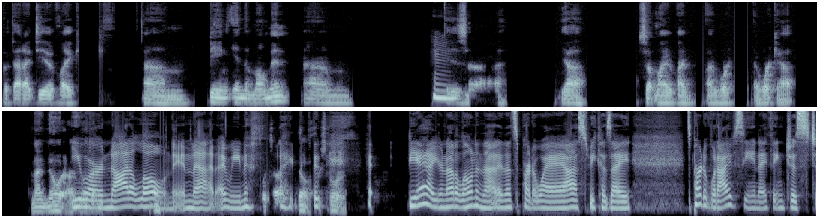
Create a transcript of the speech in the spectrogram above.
but that idea of like, um, being in the moment um, mm. is uh, yeah something I, I, I work I work at, and I know it. You like, are I'm, not alone in that. I mean, like, no, for sure. Yeah, you're not alone in that, and that's part of why I asked because I it's part of what I've seen. I think just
